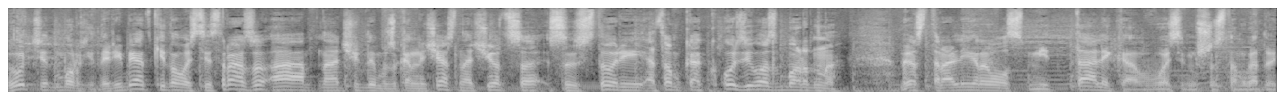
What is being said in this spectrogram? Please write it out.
Гутин Морген. Да, ребятки, новости сразу. А очередной музыкальный час начнется с истории о том, как Ози Осборн гастролировал с Металлика в 86 году.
